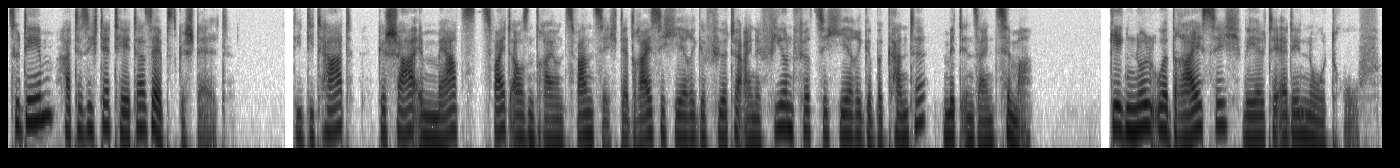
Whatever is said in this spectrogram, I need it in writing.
Zudem hatte sich der Täter selbst gestellt. Die, Tat geschah im März 2023. Der 30-Jährige führte eine 44-jährige Bekannte mit in sein Zimmer. Gegen 0.30 Uhr wählte er den Notruf.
